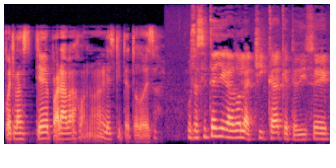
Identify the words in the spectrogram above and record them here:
pues las lleve para abajo, ¿no? Les quite todo eso. O sea, sí te ha llegado la chica que te dice,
